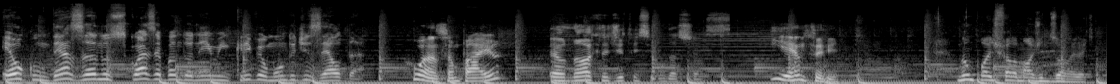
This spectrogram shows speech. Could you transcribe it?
Eu, com 10 anos, quase abandonei o incrível mundo de Zelda. Juan Sampaio. Eu não acredito em segunda chance. E Anthony. Não pode falar mal de Dishonored aqui.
